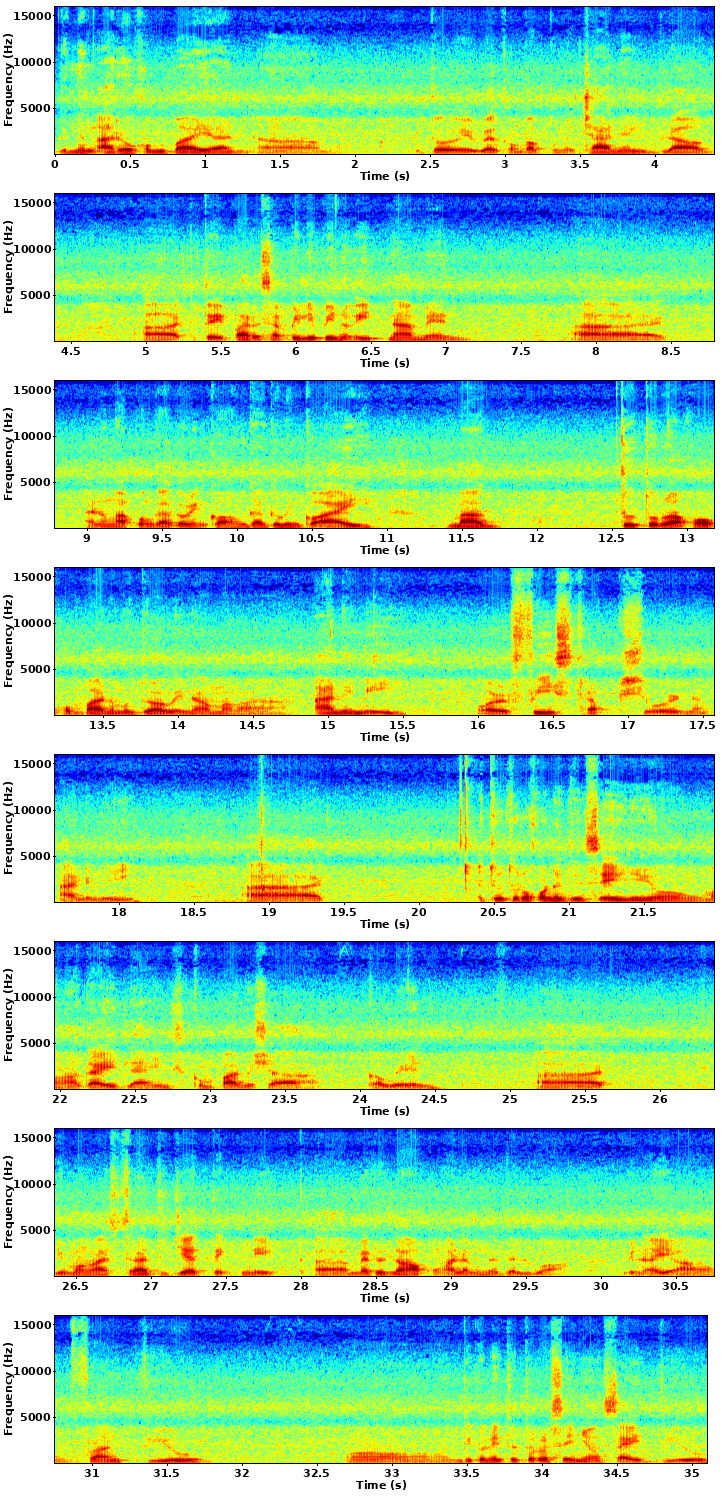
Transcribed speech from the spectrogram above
Magandang araw kababayan. Um, ito ay welcome back to my channel, vlog. At ito ay para sa Filipino 8 namin. At ano nga pong gagawin ko? Ang gagawin ko ay magtuturo ako kung paano mag-drawing ng mga anime or face structure ng anime. At ituturo ko na din sa inyo yung mga guidelines kung paano siya gawin. At yung mga strategy at technique, ah, meron lang akong alam na dalawa. Yun ay ang front view. ah, hindi ko na ituturo sa inyo ang side view.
